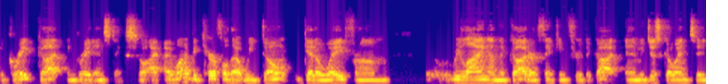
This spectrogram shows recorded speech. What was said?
a great gut and great instincts. So I, I want to be careful that we don't get away from relying on the gut or thinking through the gut and we just go into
